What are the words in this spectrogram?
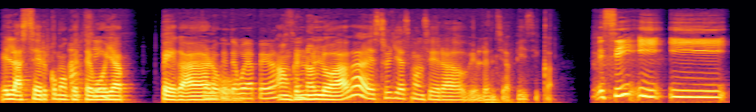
el hacer como que Ah, te sí. voy a pegar Como que te o- voy a pegar, aunque sí. no lo haga, eso ya es considerado violencia física. Eh, Sí, y, y,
